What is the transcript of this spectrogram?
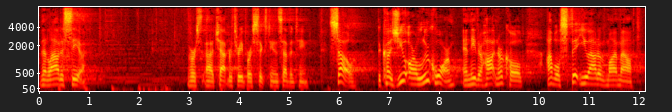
Then Laodicea, verse, uh, chapter 3, verse 16 and 17. So, because you are lukewarm and neither hot nor cold, I will spit you out of my mouth.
